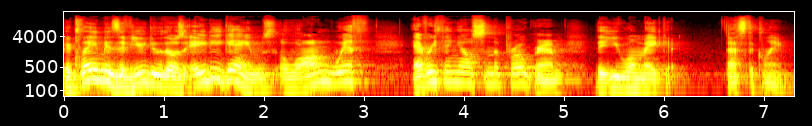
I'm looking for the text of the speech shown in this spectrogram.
The claim is if you do those 80 games along with everything else in the program that you will make it. That's the claim.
